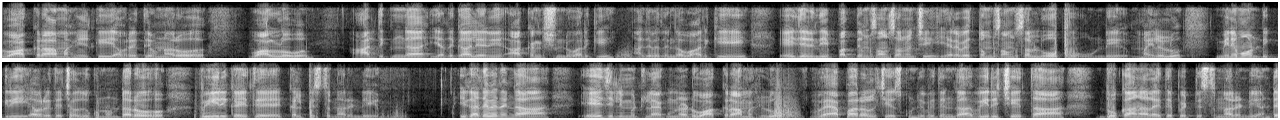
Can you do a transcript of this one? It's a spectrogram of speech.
డ్వాక్రా మహిళకి ఎవరైతే ఉన్నారో వాళ్ళు ఆర్థికంగా ఎదగాలి అని ఆకాంక్ష ఉంది వారికి అదేవిధంగా వారికి ఏజ్ అనేది పద్దెనిమిది సంవత్సరాల నుంచి ఇరవై తొమ్మిది సంవత్సరాల లోపు ఉండే మహిళలు మినిమం డిగ్రీ ఎవరైతే చదువుకుని ఉంటారో వీరికైతే కల్పిస్తున్నారండి. ఇక అదేవిధంగా ఏజ్ లిమిట్ లేకుండా డ్వాక్రా మహిళలు వ్యాపారాలు చేసుకునే విధంగా వీరి చేత దుకాణాలు అయితే పెట్టిస్తున్నారండి. అంటే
